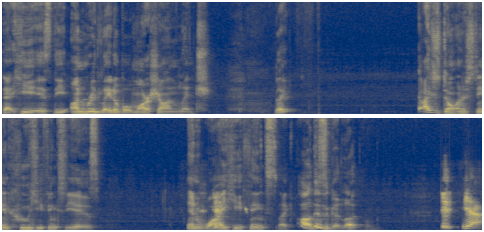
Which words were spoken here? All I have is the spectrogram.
that he is the unrelatable Marshawn Lynch. Like I just don't understand who he thinks he is and why he thinks like, "Oh, this is a good look." It yeah.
